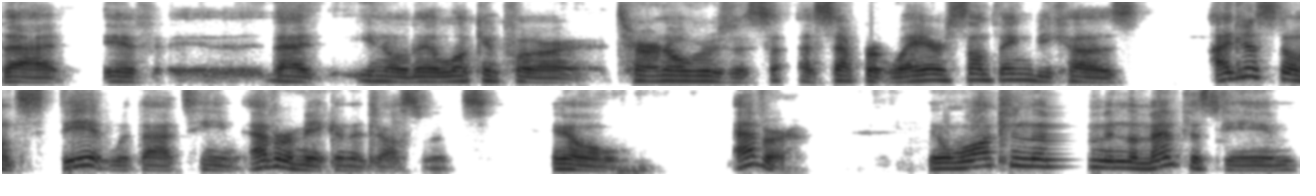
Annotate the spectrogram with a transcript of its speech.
That if that you know they're looking for turnovers a, a separate way or something because I just don't see it with that team ever making adjustments. You know, ever. You know, watching them in the Memphis game,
